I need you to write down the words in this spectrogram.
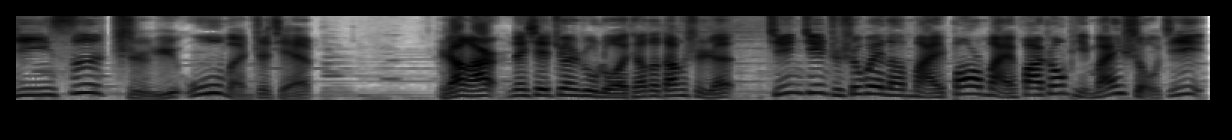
隐私止于屋门之前。”然而，那些卷入裸条的当事人，仅仅只是为了买包、买化妆品、买手机，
